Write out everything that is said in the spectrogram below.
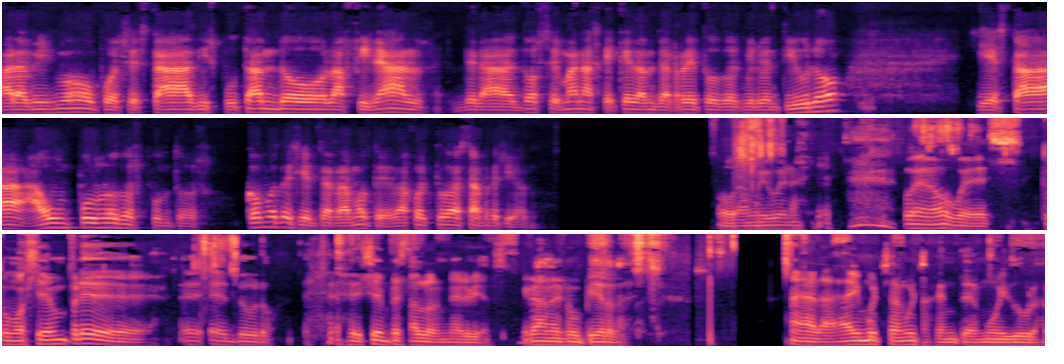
ahora mismo pues está disputando la final de las dos semanas que quedan del reto 2021 y está aún por uno dos puntos. ¿Cómo te sientes, Ramote, bajo toda esta presión? Hola, muy buena. Bueno, pues como siempre es, es duro. siempre están los nervios, ganes o pierdas. Hay mucha, mucha gente muy dura.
